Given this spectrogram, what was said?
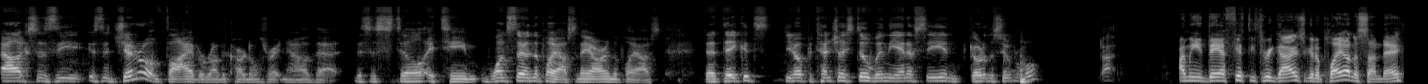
Alex, is the is the general vibe around the Cardinals right now that this is still a team once they're in the playoffs and they are in the playoffs that they could you know potentially still win the NFC and go to the Super Bowl? Uh, I mean, they have 53 guys who are going to play on a Sunday.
